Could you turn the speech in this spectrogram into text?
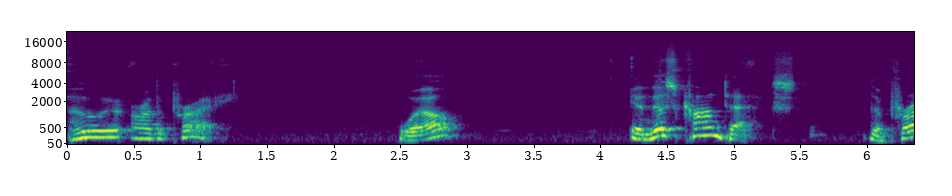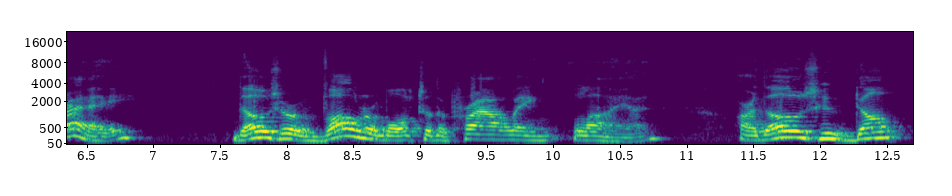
who are the prey? Well, in this context, the prey, those who are vulnerable to the prowling lion, are those who don't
